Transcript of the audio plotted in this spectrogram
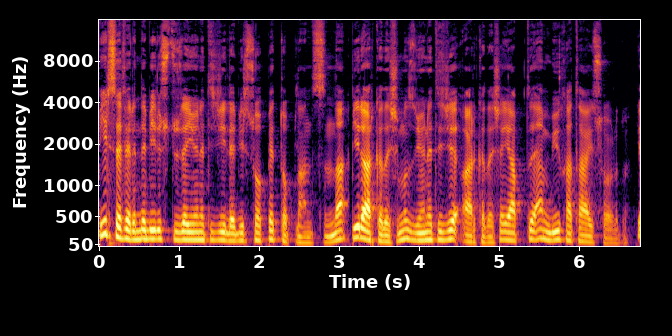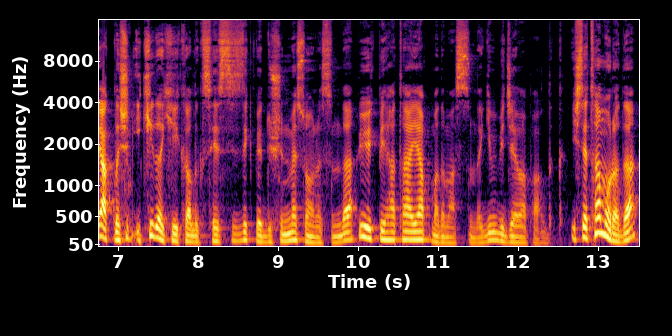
Bir seferinde bir üst düzey yöneticiyle bir sohbet toplantısında bir arkadaşımız yönetici arkadaşa yaptığı en büyük hatayı sordu. Yaklaşık 2 dakikalık sessizlik ve düşünme sonrasında büyük bir hata yapmadım aslında gibi bir cevap aldık. İşte tam orada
